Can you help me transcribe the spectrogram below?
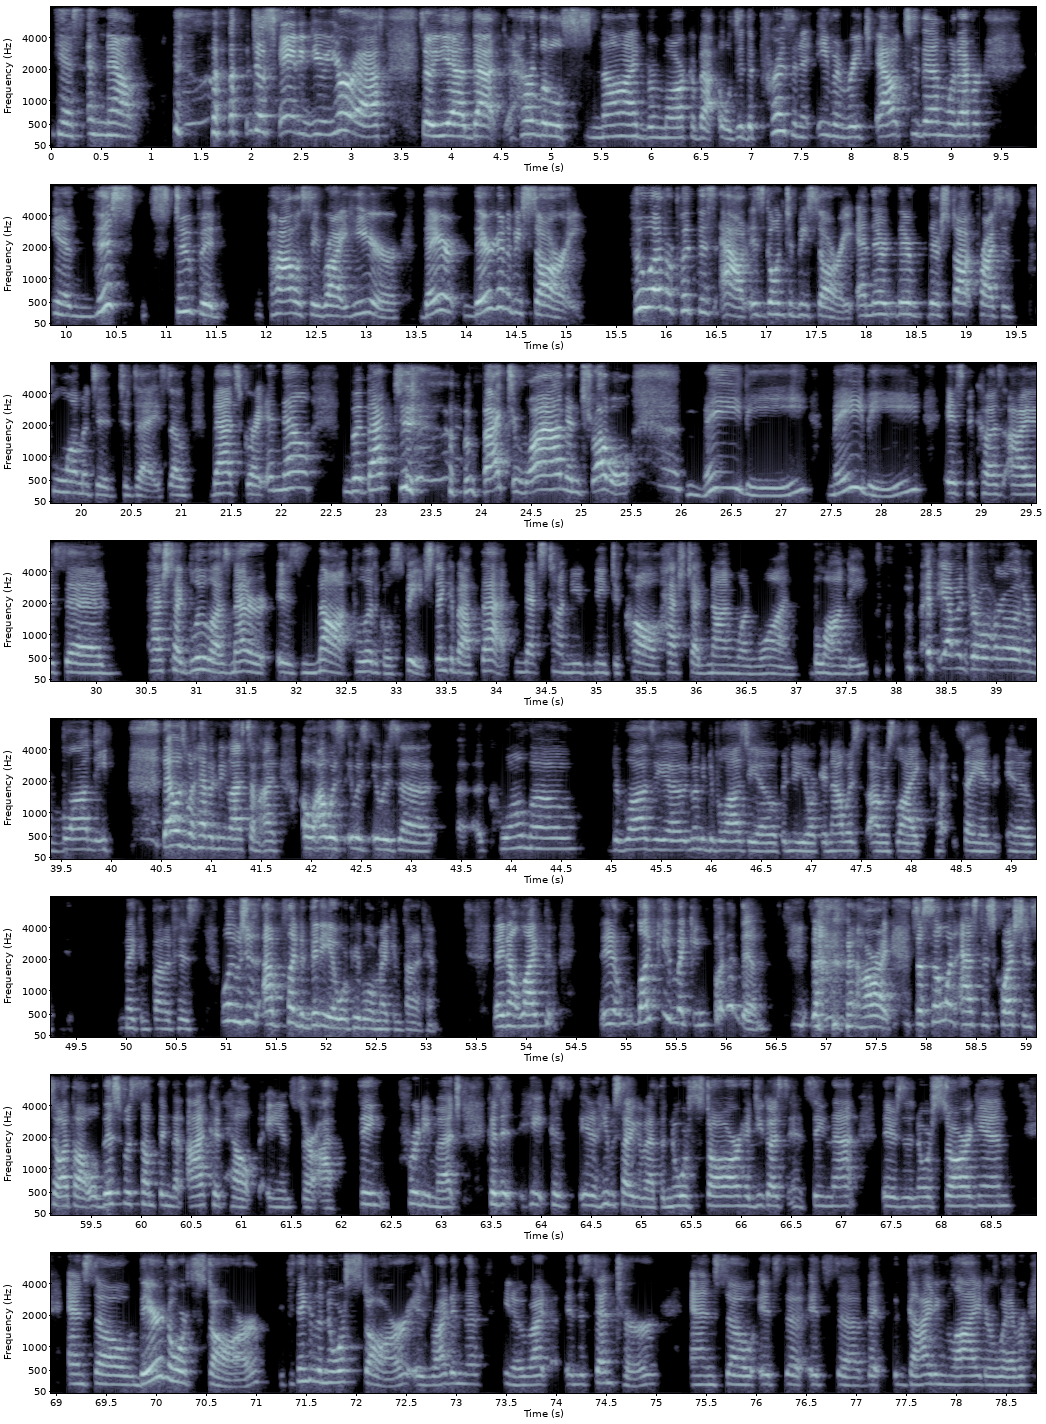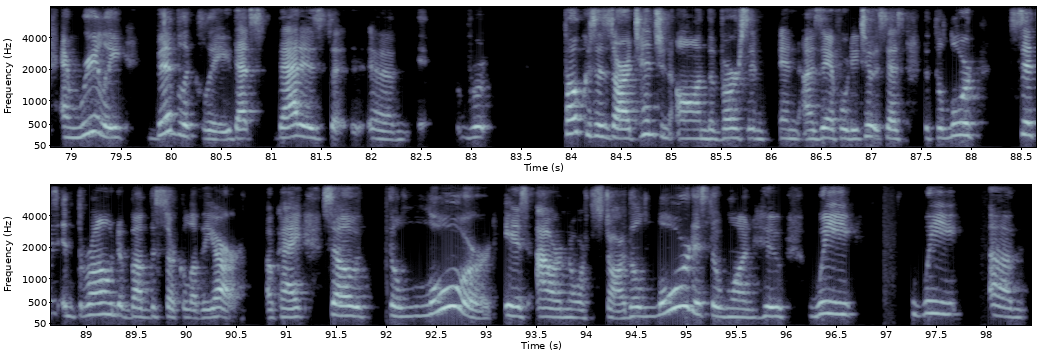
Yes, and now just handed you your ass. So yeah, that her little snide remark about, oh, did the president even reach out to them? Whatever. You know, this stupid policy right here, they're they're going to be sorry whoever put this out is going to be sorry and their their their stock prices plummeted today so that's great and now but back to back to why i'm in trouble maybe maybe it's because i said hashtag blue lives matter is not political speech think about that next time you need to call hashtag 911 blondie maybe i'm in trouble for calling her blondie that was what happened to me last time i oh i was it was it was a, a cuomo de Blasio, maybe de Blasio up in New York, and I was I was like saying, you know, making fun of his. Well, it was just I played a video where people were making fun of him. They don't like they don't like you making fun of them. All right. So someone asked this question, so I thought, well, this was something that I could help answer. I think pretty much because it he because you know he was talking about the North Star. Had you guys seen that? There's the North Star again, and so their North Star. If you think of the North Star, is right in the you know right in the center and so it's the it's the guiding light or whatever and really biblically that's that is um, focuses our attention on the verse in, in isaiah 42 it says that the lord sits enthroned above the circle of the earth Okay, so the Lord is our North Star. The Lord is the one who we we um,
